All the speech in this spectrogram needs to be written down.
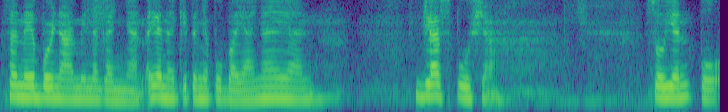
sa neighbor namin na ganyan. Ayan, nakikita niya po ba yan? Ayan. Glass po siya. So, yan po.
